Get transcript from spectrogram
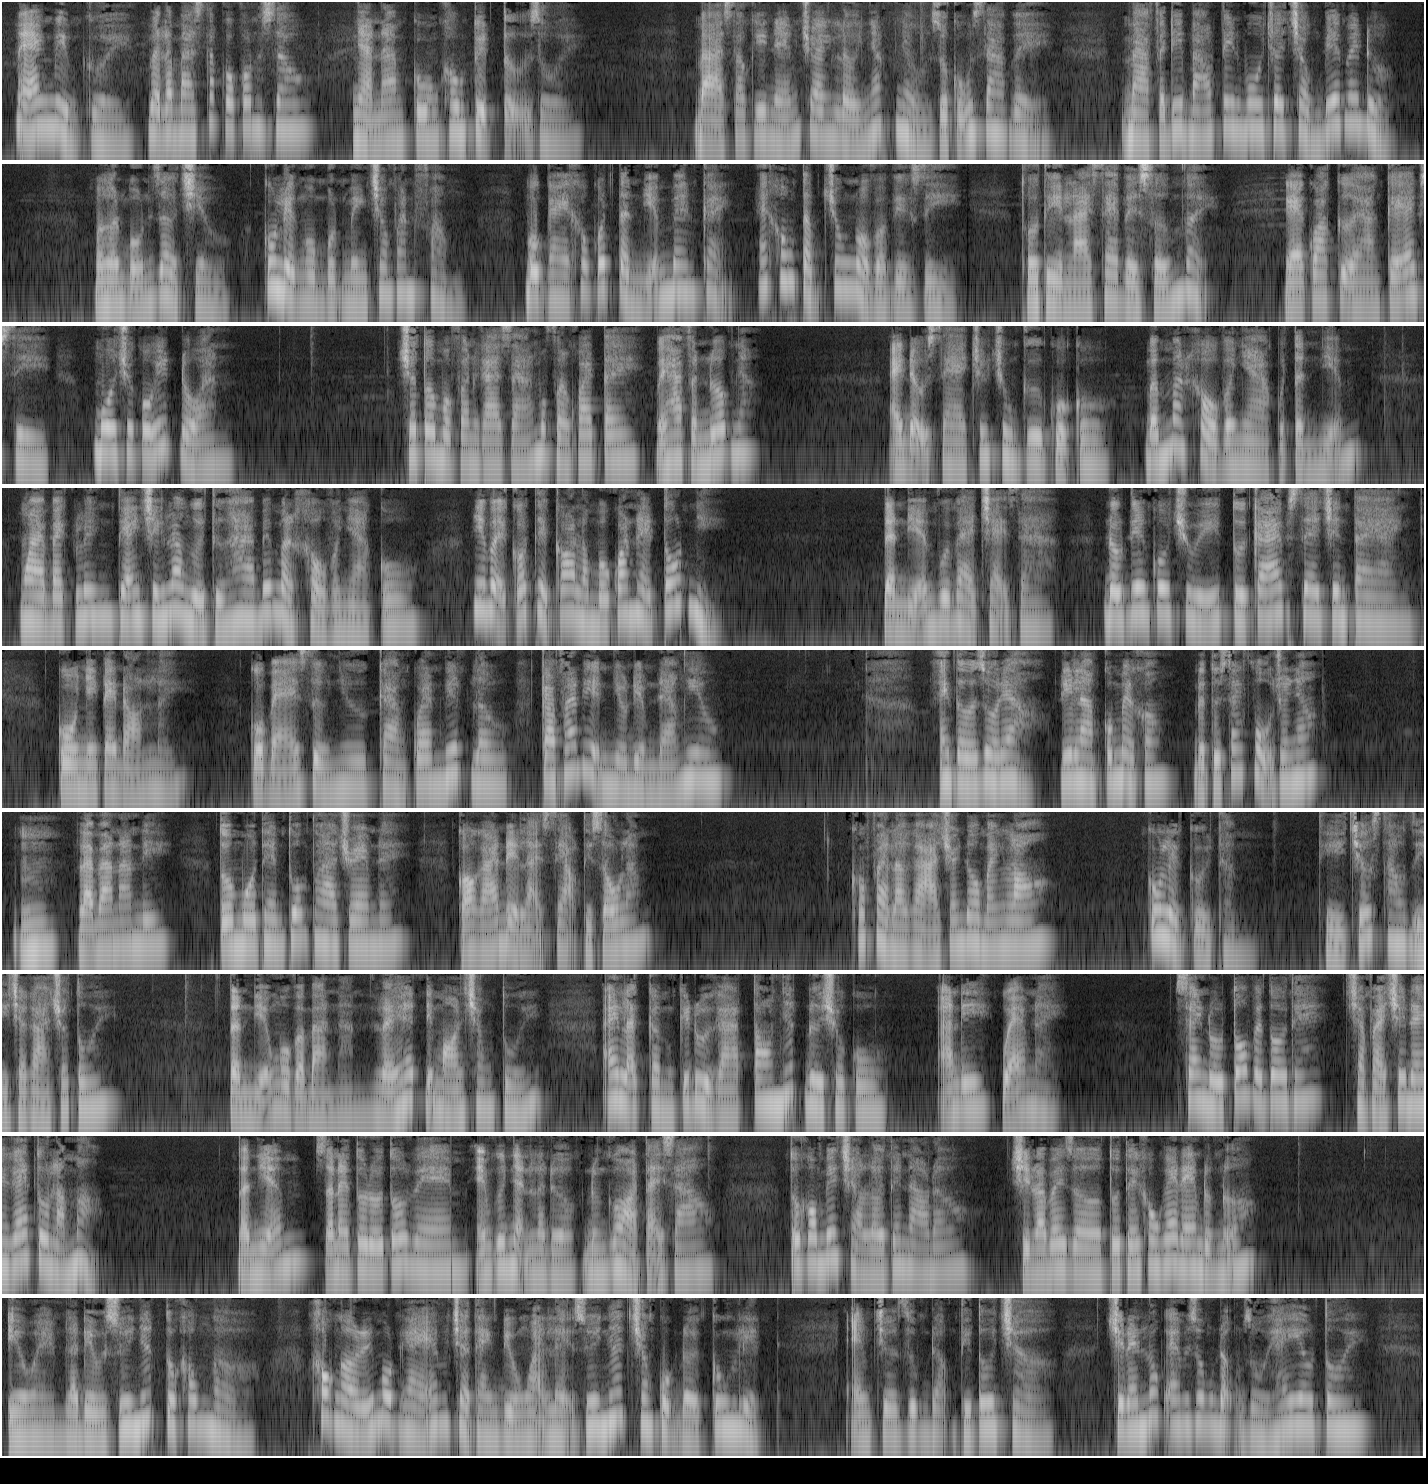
Mẹ anh mỉm cười, Vậy là bà sắp có con dâu. Nhà Nam Cung không tuyệt tự rồi. Bà sau khi ném cho anh lời nhắc nhở Rồi cũng ra về. Bà phải đi báo tin vui cho chồng biết mới được. Mà hơn 4 giờ chiều Cung liền ngủ một mình trong văn phòng. Một ngày không có tần nhiễm bên cạnh Anh không tập trung nổi vào việc gì. Thôi thì lái xe về sớm vậy. Ghé qua cửa hàng KFC Mua cho cô ít đồ ăn. Cho tôi một phần gà rán, Một phần khoai tây, Với hai phần nước nhé. Anh đậu xe trước chung cư của cô, Bấm mật khẩu vào nhà của Tần Nhiễm. Ngoài Bạch Linh thì anh chính là người thứ hai biết mật khẩu vào nhà cô. Như vậy có thể coi là mối quan hệ tốt nhỉ? Tần Nhiễm vui vẻ chạy ra. Đầu tiên cô chú ý túi KFC trên tay anh. Cô nhanh tay đón lấy. Cô bé dường như càng quen biết lâu, Càng phát hiện nhiều điểm đáng yêu. Anh tới rồi đấy à? Đi làm có mệt không? Để tôi sách phụ cho nhá. Ừ lại bàn ăn đi. Tôi mua thêm thuốc thoa cho em đấy. Có gái để lại sẹo thì xấu lắm. Có phải là gả cho anh đâu mà anh lo? Cô liệt cười thầm, Thì trước sau gì chả gà cho tôi? Tần nhiễm ngồi vào bàn ăn Lấy hết những món trong túi, Anh lại cầm cái đùi gà to nhất đưa cho cô. Ăn đi, của em này. Sao anh đối tốt với tôi thế, Chẳng phải trước đây ghét tôi lắm à? Tần nhiễm Giờ này tôi đối tốt với em Em cứ nhận là được, Đừng có hỏi tại sao. Tôi không biết trả lời thế nào đâu, Chỉ là bây giờ tôi thấy không ghét em được nữa. Yêu em là điều duy nhất tôi không ngờ Không ngờ đến một ngày em trở thành điều ngoại lệ duy nhất trong cuộc đời cung liệt. Em chưa rung động thì tôi chờ. Cho đến lúc em rung động rồi hay yêu tôi.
